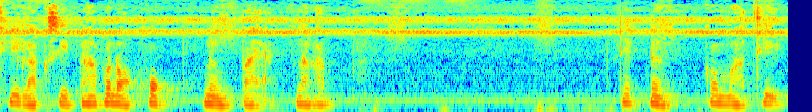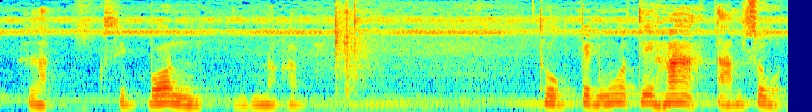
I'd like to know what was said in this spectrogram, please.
ที่หลักสิบนะพออกหกหนึ่งแปดนะครับ เลขหนึ่งก็มาที่หลักสิบบนนะครับ ถูกเป็นงวดที่ห้าตามสูตร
